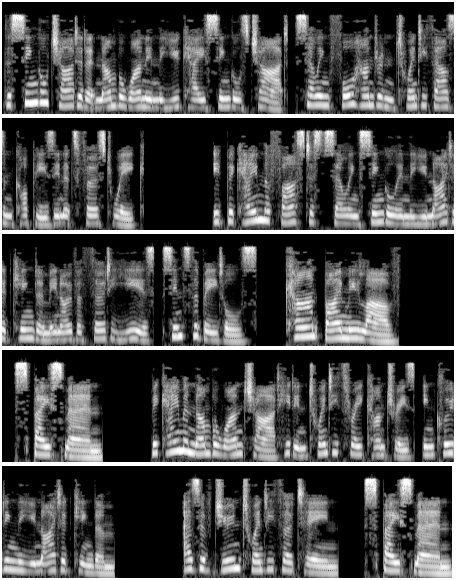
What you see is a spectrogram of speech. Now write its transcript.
The single charted at number one in the UK singles chart, selling 420,000 copies in its first week. It became the fastest-selling single in the United Kingdom in over 30 years, since the Beatles' "'Can't Buy Me Love' Spaceman became a number one chart hit in 23 countries, including the United Kingdom. As of June 2013, "'Spaceman'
